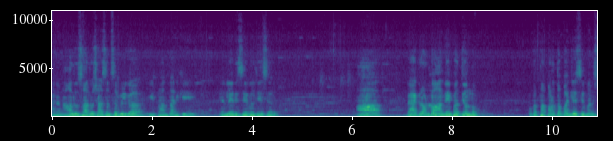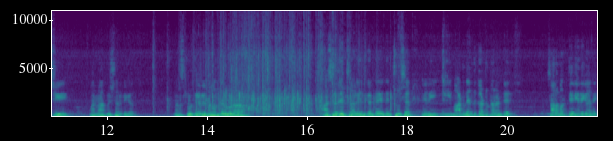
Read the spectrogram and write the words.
ఆయన నాలుగు సార్లు శాసనసభ్యులుగా ఈ ప్రాంతానికి ఎనలేని సేవలు చేశారు. ఆ బ్యాక్గ్రౌండ్లో ఆ నేపథ్యంలో ఒక తపనతో పనిచేసే మనిషి మన రామకృష్ణారెడ్డి గారు. మనస్ఫూర్తిగా మిమ్మల్ని అందరూ కూడా ఆశీర్వదించాలి. ఎందుకంటే నేను చూశాను. నేను ఈ- మాటను ఎందుకు అంటున్నానంటే చాలామంది తెలియదు కానీ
